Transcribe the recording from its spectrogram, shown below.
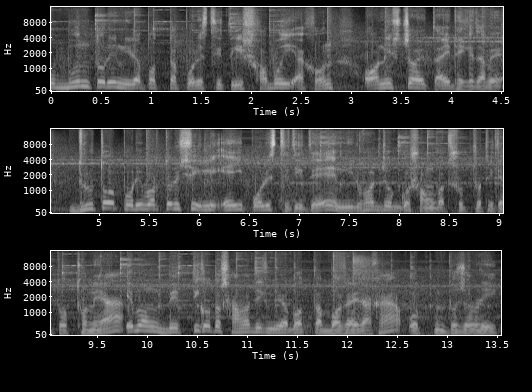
অভ্যন্তরীণ নিরাপত্তা পরিস্থিতি সবই এখন অনিশ্চয়তায় ঢেকে যাবে। দ্রুত পরিবর্তনশীল এই পরিস্থিতিতে নির্ভরযোগ্য সংবাদ সূত্র থেকে তথ্য নেওয়া এবং ব্যক্তিগত সামাজিক নিরাপত্তা বজায় রাখা অত্যন্ত জরুরি।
